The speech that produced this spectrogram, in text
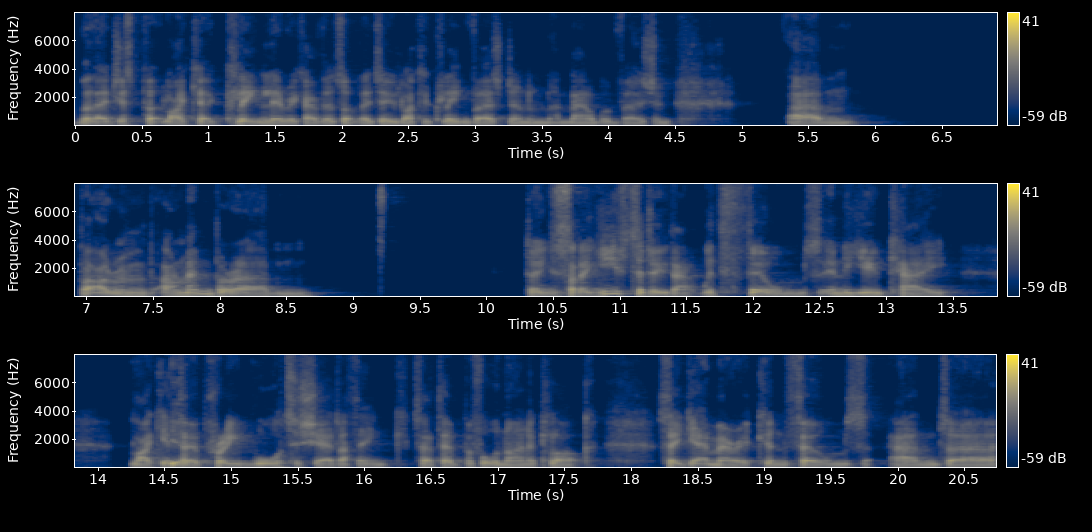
where they just put like a clean lyric over the top. They do like a clean version and an album version. Um, but I remember, I remember. Um, they, so they used to do that with films in the UK, like if Yeah. they were pre-watershed, I think, so they're before nine o'clock. So you get American films and. Uh,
